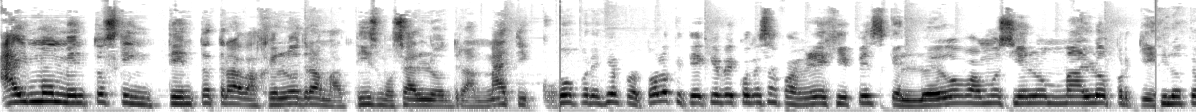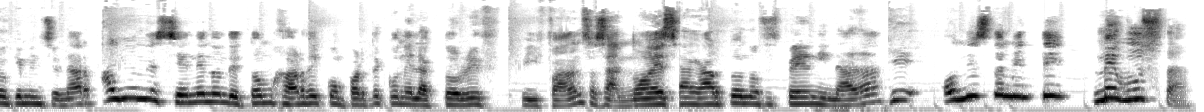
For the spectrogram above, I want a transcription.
hay momentos que intenta trabajar en lo dramatismo, o sea, lo dramático. Como por ejemplo, todo lo que tiene que ver con esa familia de hippies, que luego vamos y en lo malo, porque sí lo tengo que mencionar. Hay una escena en donde Tom Hardy comparte con el actor y fans, o sea, no es lagarto, no se espera ni nada, que honestamente me gusta.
